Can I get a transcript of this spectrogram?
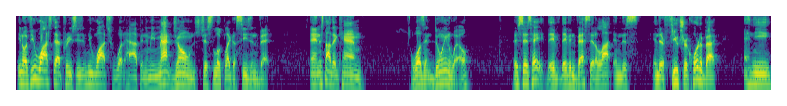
you know, if you watch that preseason, if you watch what happened, I mean, Mac Jones just looked like a seasoned vet. And it's not that Cam wasn't doing well. It says, hey, they've, they've invested a lot in this, in their future quarterback, and he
